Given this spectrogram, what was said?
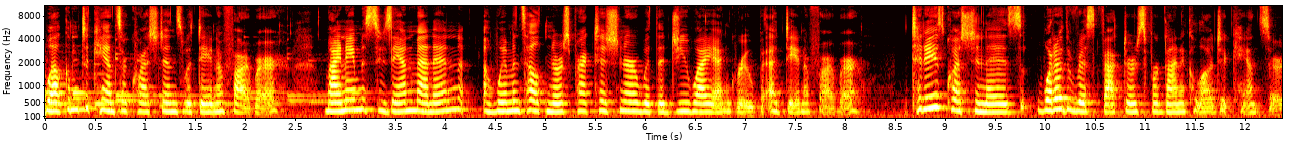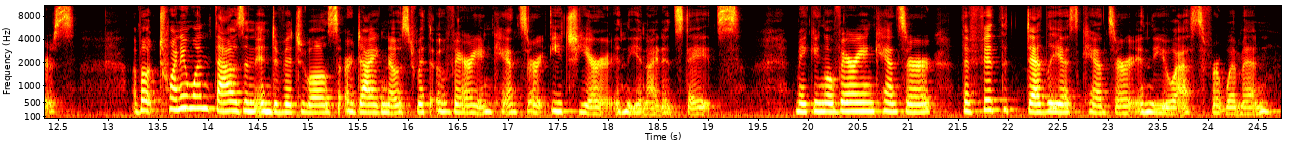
Welcome to Cancer Questions with Dana Farber. My name is Susanne Menon, a women's health nurse practitioner with the GYN group at Dana Farber. Today's question is What are the risk factors for gynecologic cancers? About 21,000 individuals are diagnosed with ovarian cancer each year in the United States, making ovarian cancer the fifth deadliest cancer in the US for women.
